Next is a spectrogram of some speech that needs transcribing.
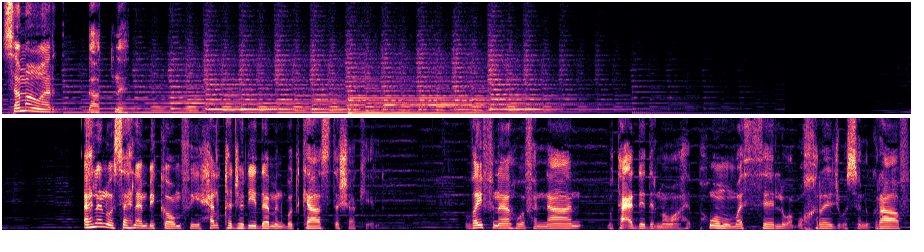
تشاكيلكاست.samaward.net أهلا وسهلا بكم في حلقة جديدة من بودكاست تشاكيل ضيفنا هو فنان متعدد المواهب. هو ممثل ومخرج وسينوغراف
